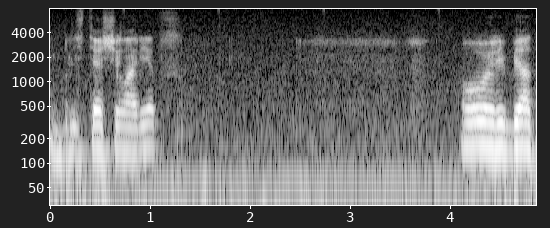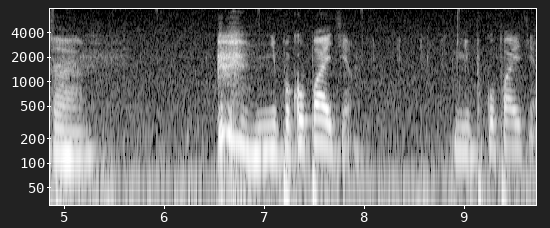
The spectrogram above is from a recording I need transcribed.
Блестящий ларец. Ой, ребята, не покупайте, не покупайте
